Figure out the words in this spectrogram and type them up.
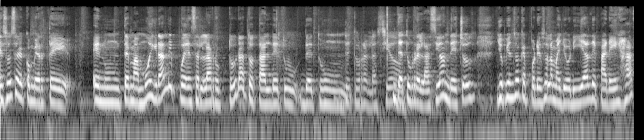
eso se convierte en un tema muy grande y puede ser la ruptura total de tu, de tu, De tu relación. de tu relación. De hecho, yo pienso que por eso la mayoría de parejas,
